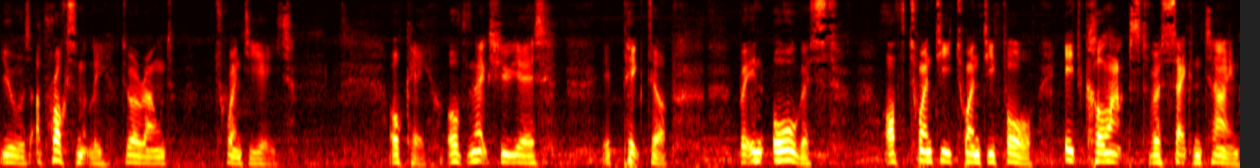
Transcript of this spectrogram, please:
euros approximately to around 28. Okay, over the next few years it picked up, but in August of 2024 it collapsed for a second time.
